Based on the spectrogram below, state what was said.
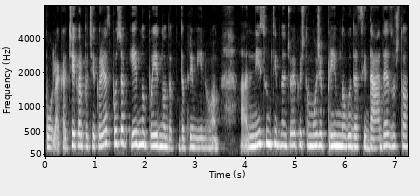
полека, чекор по чекор. Јас почнав едно по едно да, да преминувам. А, не сум тип на човек кој што може премногу да си даде, зашто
